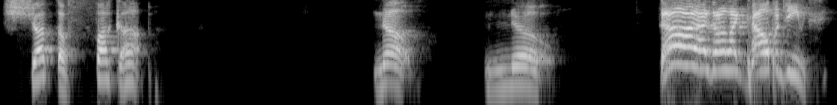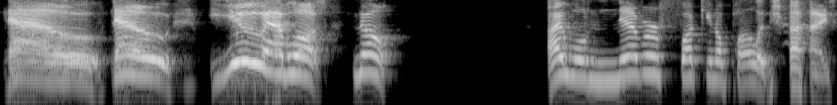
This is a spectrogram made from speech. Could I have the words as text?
shut the fuck up. No, no. Ah, no, I sound like Palpatine. No, no. You have lost. No. I will never fucking apologize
